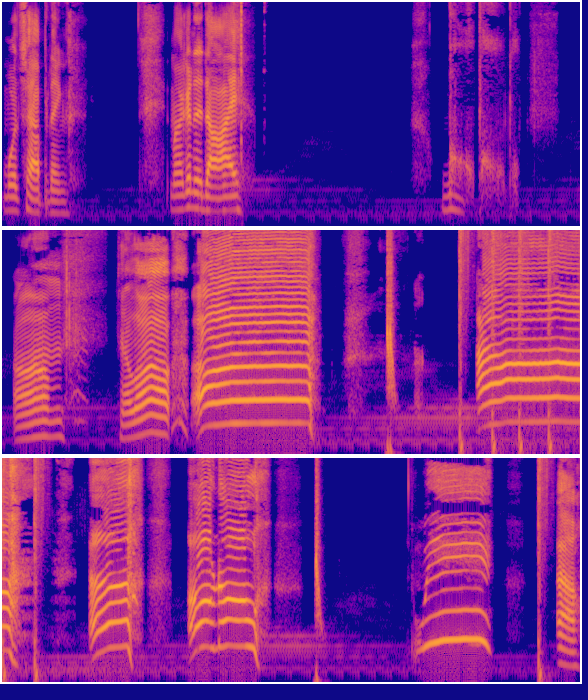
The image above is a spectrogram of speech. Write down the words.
What's happening? Am I gonna die? Um. Hello? Oh! Ah! Ah! Oh no! Wee! Ow.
